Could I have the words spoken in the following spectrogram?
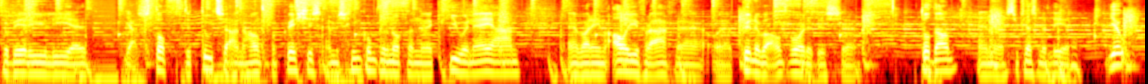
proberen jullie ja, stof te toetsen aan de hand van quizjes. En misschien komt er nog een Q&A aan, waarin we al je vragen kunnen beantwoorden. Dus tot dan en succes met leren. Yo!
